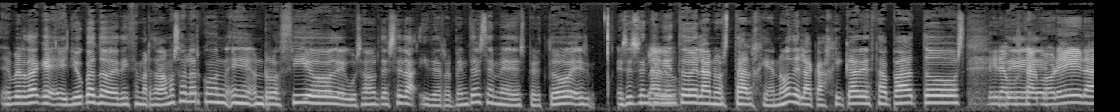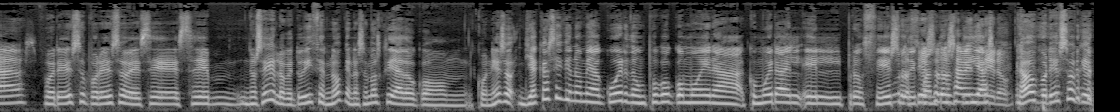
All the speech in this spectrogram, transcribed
Es verdad que yo cuando dice Marta, vamos a hablar con eh, Rocío de Gusanos de Seda y de repente se me despertó ese sentimiento de la nostalgia, ¿no? De la cajica de zapatos. De ir a buscar moreras. Por eso, por eso, ese, ese, no sé, lo que tú dices, ¿no? Que nos hemos criado con, con eso. Ya casi que no me acuerdo un poco cómo era, cómo era el, proceso, de cuántos días. Claro, por eso que,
